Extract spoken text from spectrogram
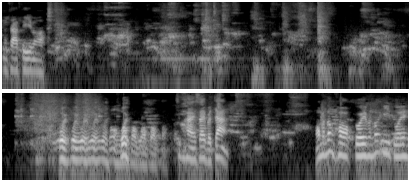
น้ำชาฟรีมาเหรอโอ้ยโอ้ยโอ้ยโอ้ยโอ้ยโอ้โหโอ้ยปอกปอกปอกปอกชิบหายใส่ประจ้างอ๋อมันต้องพอกตัวเองมันต้องอีตัวเอง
